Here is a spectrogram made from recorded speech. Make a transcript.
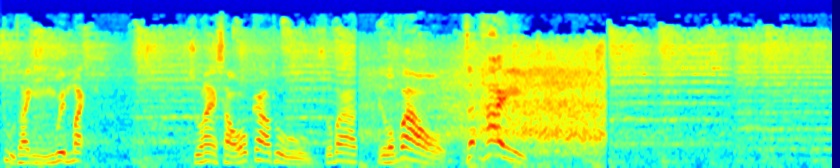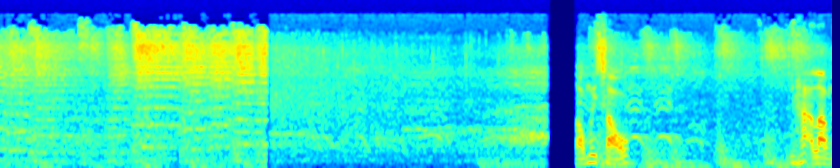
thủ thành nguyên mạnh. Số 26 cao thủ, số 3 đưa bóng vào rất hay. sáu mươi sáu Hạ Long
